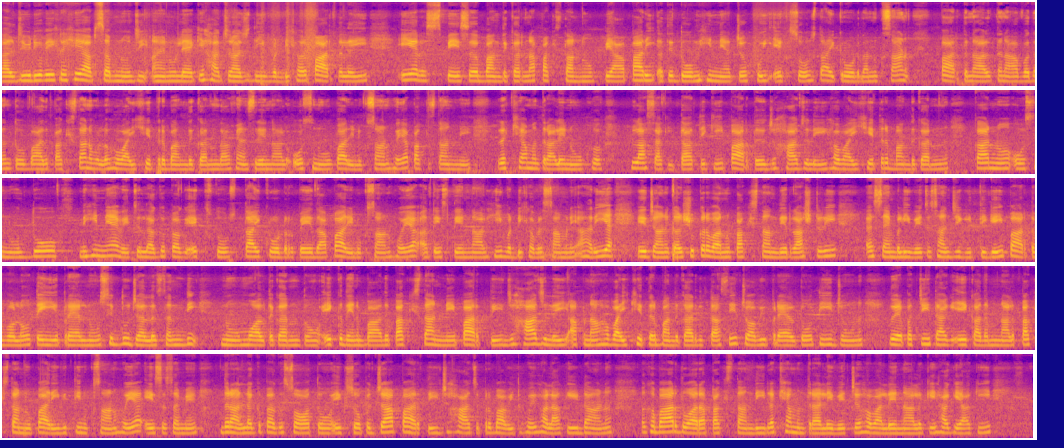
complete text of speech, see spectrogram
ਕੱਲ ਜੀ ਵੀਡੀਓ ਵੇਖ ਰਹੇ ਆਪ ਸਭ ਨੂੰ ਜੀ ਆਇਆਂ ਨੂੰ ਲੈ ਕੇ ਹਾਜ਼ਰ ਅੱਜ ਦੀ ਵੱਡੀ ਖਬਰ। ਭਾਰਤ ਲਈ 에ਅਰ ਸਪੇਸ ਬੰਦ ਕਰਨਾ ਪਾਕਿਸਤਾਨ ਨੂੰ ਪਿਆ ਭਾਰੀ ਅਤੇ 2 ਮਹੀਨਿਆਂ 'ਚ ਹੋਈ 127 ਕਰੋੜ ਦਾ ਨੁਕਸਾਨ। ਭਾਰਤ ਨਾਲ ਤਣਾਅ ਵਧਣ ਤੋਂ ਬਾਅਦ ਪਾਕਿਸਤਾਨ ਵੱਲੋਂ ਹਵਾਈ ਖੇਤਰ ਬੰਦ ਕਰਨ ਦਾ ਫੈਸਲੇ ਨਾਲ ਉਸ ਨੂੰ ਭਾਰੀ ਨੁਕਸਾਨ ਹੋਇਆ। ਪਾਕਿਸਤਾਨ ਨੇ ਰੱਖਿਆ ਮੰਤਰਾਲੇ ਨੂੰ ਖੁਲਾਸਾ ਕੀਤਾ ਅਤੇ ਕਿ ਭਾਰਤ ਜਹਾਜ਼ ਲਈ ਹਵਾਈ ਖੇਤਰ ਬੰਦ ਕਰਨ ਕਾਰਨ ਉਸ ਨੂੰ ਦੋ ਮਹੀਨਿਆਂ ਵਿੱਚ ਲਗਭਗ 127 ਕਰੋੜ ਰੁਪਏ ਦਾ ਭਾਰੀ ਨੁਕਸਾਨ ਹੋਇਆ ਅਤੇ ਇਸ ਦੇ ਨਾਲ ਹੀ ਵੱਡੀ ਖਬਰ ਸਾਹਮਣੇ ਆ ਰਹੀ ਹੈ। ਇਹ ਜਾਣਕਾਰੀ ਸ਼ੁੱਕਰਵਾਰ ਨੂੰ ਪਾਕਿਸਤਾਨ ਦੇ ਰਾਸ਼ਟਰੀ ਅਸੈਂਬਲੀ ਵਿੱਚ ਸਾਂਝੀ ਕੀਤੀ ਗਈ। ਭਾਰਤ ਵੱਲੋਂ 23 ਅਪ੍ਰੈਲ ਨੂੰ ਸਿੱਧੂ ਜਲ ਸੰਧੀ ਨੂੰ ਮੁਅੱਤਲ ਕਰਨ ਤੋਂ ਇੱਕ ਦਿਨ ਬਾਅਦ ਪਾਕਿਸਤਾਨ ਨੇ ਭਾਰਤੀ ਜਹਾਜ਼ ਲਈ ਆਪਣਾ ਹਵਾਈ ਖੇਤਰ ਬੰਦ ਕਰ ਦਿੱਤਾ ਸੀ। 24 ਅਪ੍ਰੈਲ ਤੋਂ 30 ਜੂਨ 2025 ਤੱਕ ਇਹ ਕਦਮ ਨਾਲ ਪਾਕਿਸਤਾਨ ਨੂੰ ਭਾਰੀ ਵਿੱਤੀ ਨੁਕਸਾਨ ਹੋਇਆ। ਇਸ ਸਮੇਂ ਦੌਰਾਨ ਲਗਭਗ 100 ਤੋਂ 150 ਭਾਰਤੀ ਜਹਾਜ਼ ਪ੍ਰਭਾਵਿਤ ਹੋਏ। ਹਾਲਾਂਕਿ ਡਾਨ ਅਖਬਾਰ ਦੁਆਰਾ ਪਾਕਿਸਤਾਨ ਦੀ ਰੱਖਿਆ ਮੰਤਰਾਲੇ ਵਿੱਚ ਹਵਾਲੇ ਨਾਲ ਕਿਹਾ ਗਿਆ ਕਿ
